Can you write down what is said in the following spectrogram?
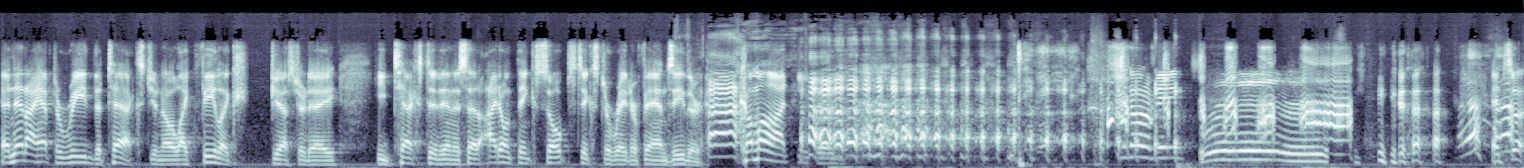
And then I have to read the text, you know, like Felix yesterday. He texted in and said, I don't think soap sticks to Raider fans either. Come on. dude. you know what I mean? and so,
